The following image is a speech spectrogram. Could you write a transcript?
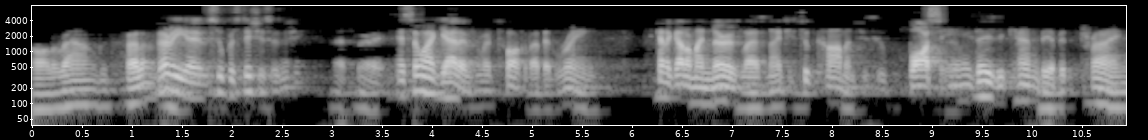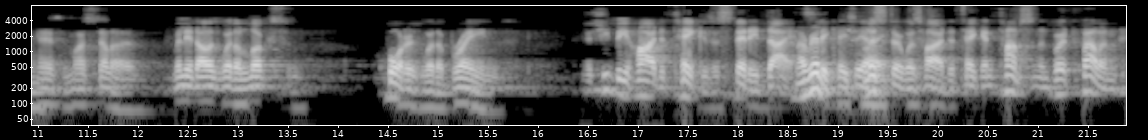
all around good fellow? Very uh, superstitious, isn't she? That's very. And so I gathered from her talk about that ring. She kind of got on my nerves last night. She's too common. She's too bossy. Well, Daisy can be a bit trying. Yes, and Marcella, Million dollars worth of looks and quarters worth of brains. And she'd be hard to take as a steady diet. Now, really, Casey, I- Lister was hard to take, and Thompson and Bert Fallon.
